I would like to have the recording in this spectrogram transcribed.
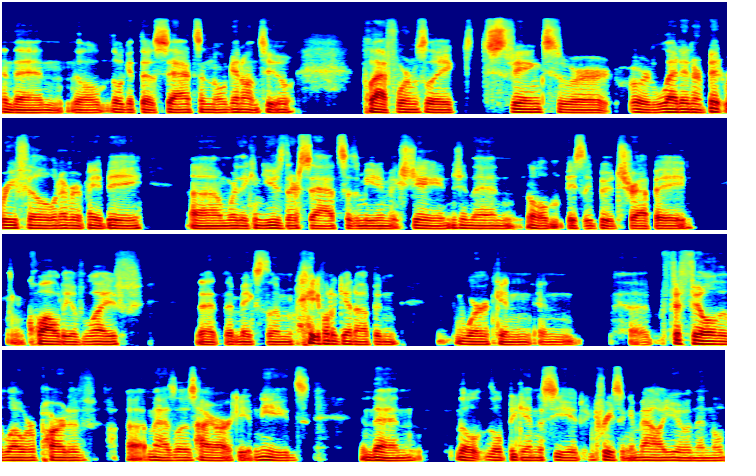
And then they'll they'll get those sats and they'll get onto platforms like Sphinx or or Ledn or Bitrefill, whatever it may be um, where they can use their sats as a medium of exchange and then they'll basically bootstrap a quality of life that that makes them able to get up and work and and uh, fulfill the lower part of uh, Maslow's hierarchy of needs. And then they'll they'll begin to see it increasing in value and then they'll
